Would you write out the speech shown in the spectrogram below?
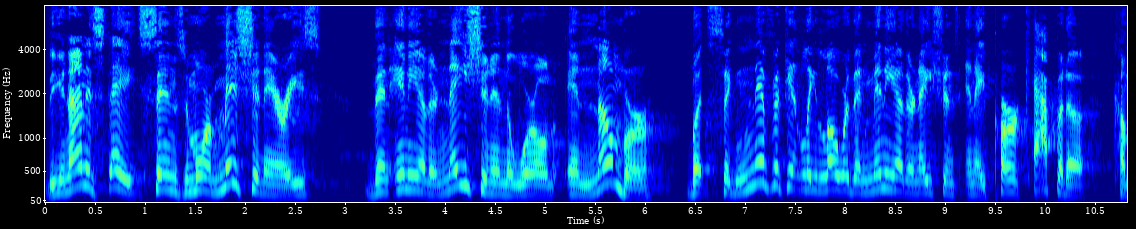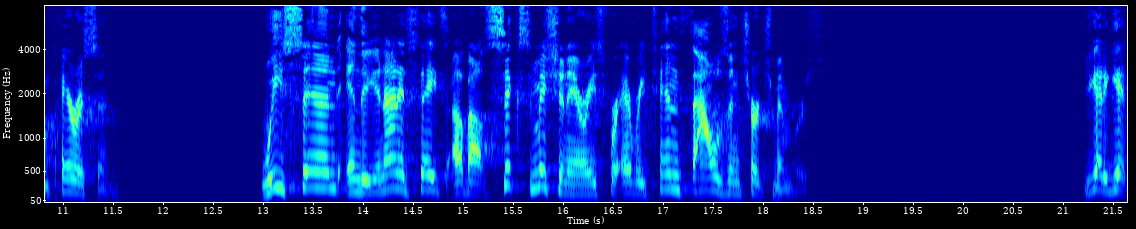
The United States sends more missionaries than any other nation in the world in number, but significantly lower than many other nations in a per capita comparison. We send in the United States about six missionaries for every 10,000 church members. You gotta get,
